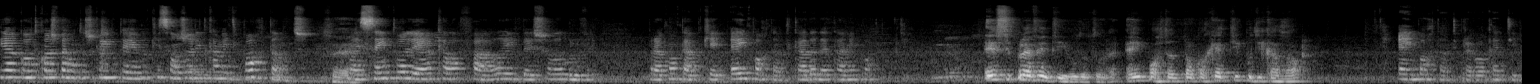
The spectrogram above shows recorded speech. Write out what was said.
de acordo com as perguntas que eu entendo que são juridicamente importantes. Certo. Mas sem tolher aquela fala e deixo ela livre para contar, porque é importante, cada detalhe é importante. Esse preventivo, doutora, é importante para qualquer tipo de casal? É importante para qualquer tipo.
